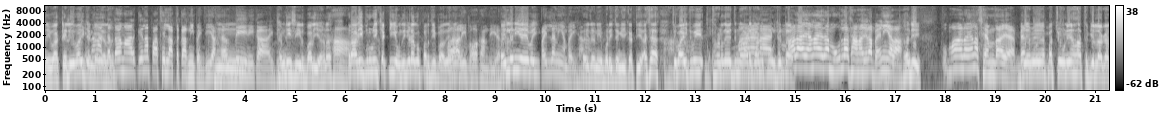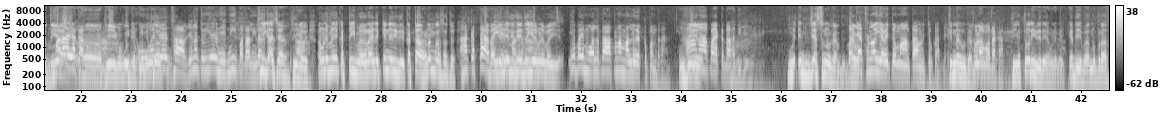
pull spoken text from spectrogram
ਨਹੀਂ ਵਾਕਈ ਲੇਵਾ ਵੀ ਚੰਗਾ ਯਾਰ। ਡੰਡਾ ਮਾਰ ਕੇ ਨਾ ਪਾਸੇ ਲੱਤ ਕਰਨੀ ਪੈਂਦੀ ਆ ਹੈਲਦੀ ਨਹੀਂ ਕਾ ਠੰਡੀ ਸੀਲ ਵਾਲੀ ਆ ਹਨਾ। ਪਰਾਲੀ ਪਰੂਲੀ ਚੱਕੀ ਆਉਂਦੀ ਜਿਹੜਾ ਕੋਈ ਪਰਜੀ ਪਾ ਦੇ। ਹਾਲੀ ਬਹੁਤ ਖਾਂਦੀ ਆ ਪਹਿਲਾਂ ਨਹੀਂ ਇਹ ਬਈ? ਪਹਿਲਾਂ ਨਹੀਂ ਆ ਬਾਈ ਹਾਂ। ਪਹਿਲਾਂ ਨਹੀਂ ਬੜੀ ਚੰਗੀ ਕੱਟੀ ਆ। ਅੱਛਾ ਚਵਾਈ ਚਵਾਈ ਥਣ ਦੇ ਵਿੱਚ ਨਾੜ ਗੰਢ ਭੂਰ ਛਿੱਟਾ? ਮਾੜਾ ਜਾਣਾ ਇਹਦਾ ਮੂਰਲਾ ਥਾਣਾ ਜਿਹੜਾ ਬਹਿਣੀ ਵਾਲਾ। ਹਾਂਜੀ। ਉਹ ਮਾੜਾ ਆ ਨਾ ਸਿਮਦਾ ਆ ਜਿਵੇਂ ਆਪਾਂ ਚੋਣਿਆ ਹੱਥ ਗਿੱਲਾ ਕਰਦੀ ਆ। ਮਾੜਾ ਜਿਹਾ ਕਰਦੀ ਆ ਹਾਂ। ਠੀਕ ਆ ਕੋਈ ਚੱਕਰ ਨਹੀਂ ਉਹਦਾ ਉਹਦਾ ਜੇ ਹਿਸਾਬ ਜੇ ਨਾ ਚੋਈਏ ਫੇਰ ਨਹੀਂ ਪਤਾ ਨਹੀਂ ਠੀਕ ਲੱਗਦਾ। ਅੱਛਾ ਠੀਕ ਆ ਬਈ। ਆਪਣੇ ਵੀਰੇ ਕੱਟੀ ਮਗਰ ਆ ਇਹਦੇ ਕਿੰਨੇ ਦੀ ਦੇ? ਕੱਟਾ ਹਨਾ ਮਗਰ ਸੱਚ ਹਾਂ ਕੱਟਾ ਬਾਈ ਕਿੰਨੇ ਦੀ ਦੇ ਦਈਏ ਆਪਣੇ ਬਾਈ? ਇਹ ਬਾਈ ਮੁੱਲ ਤਾਂ ਆਪਣਾ ਮੰਨ ਲਓ 1.15 ਹਾਂ ਨਾ ਆਪਾਂ 1.10 ਦੀ ਦੇ ਦੇਵਾਂਗੇ ਜੈਸ ਨੂੰ ਕਰ ਦੇ ਜੱਥ ਨੂੰ ਹੀ ਆ ਵਿੱਚੋਂ ਮਾਨਤਾਨ ਵਿੱਚੋਂ ਕਰ ਦੇ ਕਿੰਨਾ ਕੁ ਕਰ ਥੋੜਾ ਬਹੁਤਾ ਕਰ ਦੇ ਠੀਕ ਹੈ ਤੋਰੀ ਵੀਰੇ ਆਪਣੇ ਬਾਈ ਕੱਢੀ ਬਾਰ ਨੂੰ ਭਰਾ।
